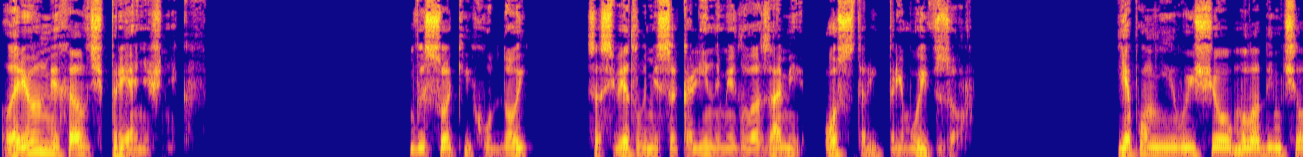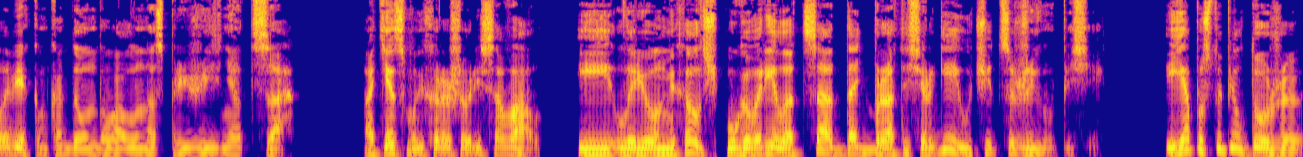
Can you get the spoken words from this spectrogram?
Ларион Михайлович Прянишников. Высокий, худой, со светлыми соколиными глазами, острый, прямой взор. Я помню его еще молодым человеком, когда он бывал у нас при жизни отца. Отец мой хорошо рисовал, и Ларион Михайлович уговорил отца отдать брата Сергея учиться живописи. И я поступил тоже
